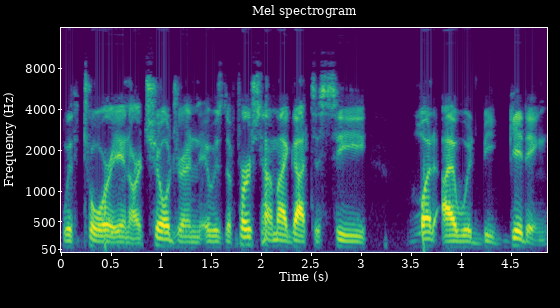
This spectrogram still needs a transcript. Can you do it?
with Tori and our children, it was the first time I got to see what I would be getting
